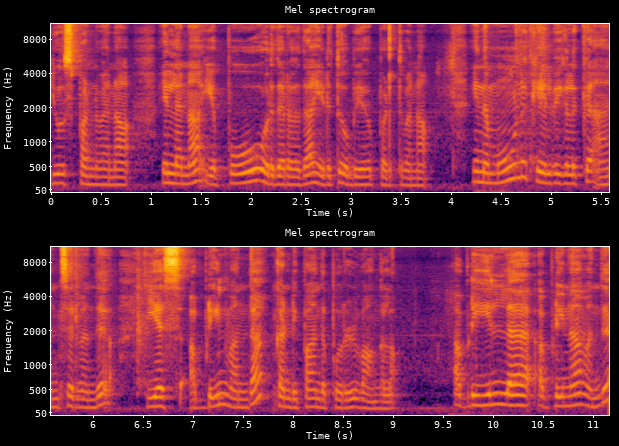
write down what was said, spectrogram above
யூஸ் பண்ணுவேனா? இல்லைனா எப்போ ஒரு தடவை தான் எடுத்து உபயோகப்படுத்துவேனா? இந்த மூணு கேள்விகளுக்கு ஆன்சர் வந்து எஸ் அப்படின்னு வந்தால் கண்டிப்பாக அந்த பொருள் வாங்கலாம். அப்படி இல்லை அப்படின்னா வந்து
